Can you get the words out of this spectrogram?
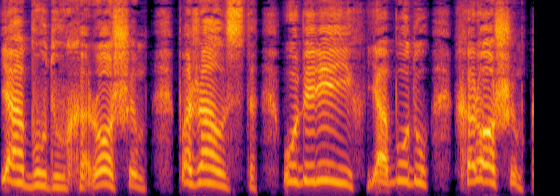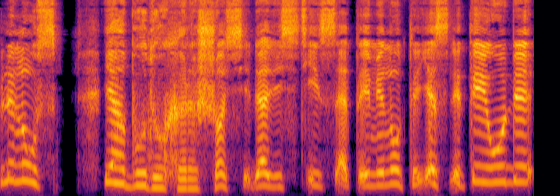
Я буду хорошим! Пожалуйста, убери их! Я буду хорошим, клянусь! Я буду хорошо себя вести с этой минуты, если ты убе...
